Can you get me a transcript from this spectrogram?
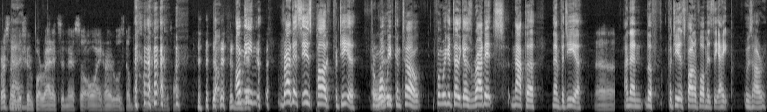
Personally, Um, they should have put Raditz in there, so all I heard was double summaries all the time. I mean, Raditz is part of Vegeta, from Oh, what is we can tell. From what we can tell, it goes Raditz, Nappa, then Vegeta, Uh, and then the Vegeta's final form is the ape Ozaru.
